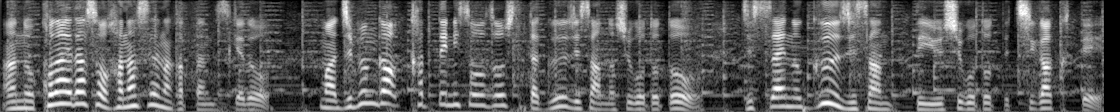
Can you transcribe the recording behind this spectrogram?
あのこの間そう話せなかったんですけどまあ、自分が勝手に想像してた宮司さんの仕事と実際の宮司さんっていう仕事って違くて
